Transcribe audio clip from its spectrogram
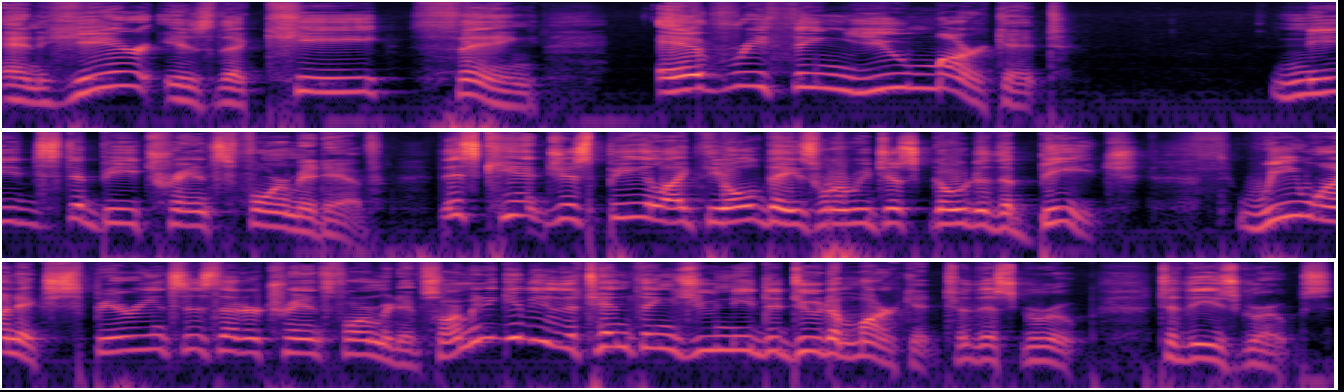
And here is the key thing everything you market needs to be transformative. This can't just be like the old days where we just go to the beach. We want experiences that are transformative. So I'm going to give you the 10 things you need to do to market to this group, to these groups.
